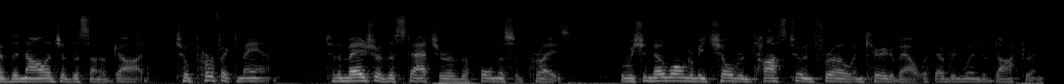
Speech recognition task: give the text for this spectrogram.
of the knowledge of the Son of God, to a perfect man, to the measure of the stature of the fullness of Christ, that we should no longer be children tossed to and fro and carried about with every wind of doctrine,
